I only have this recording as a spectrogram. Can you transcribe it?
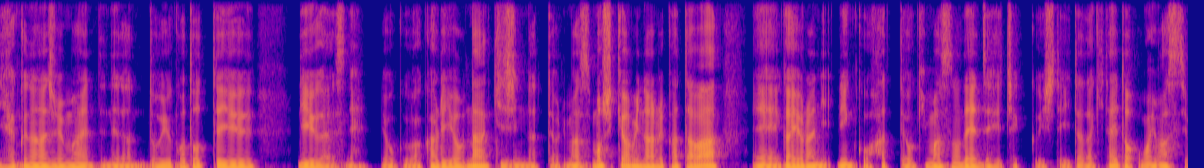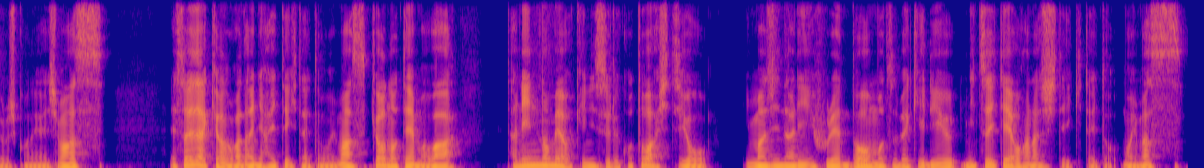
270万円って値段どういうことっていう理由がですね、よくわかるような記事になっております。もし興味のある方は、えー概要欄にリンクを貼っておきますので、ぜひチェックしていただきたいと思います。よろしくお願いします。それでは今日の話題に入っていきたいと思います。今日のテーマは、他人の目を気にすることは必要。イマジナリーフレンドを持つべき理由についてお話ししていきたいと思います。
